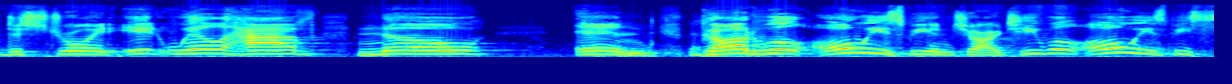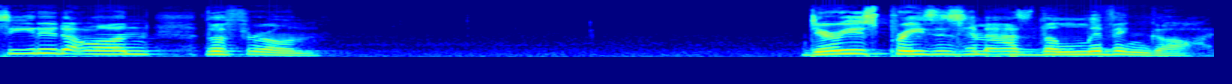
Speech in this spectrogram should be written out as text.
destroyed, it will have no end. God will always be in charge, He will always be seated on the throne. Darius praises him as the living God.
